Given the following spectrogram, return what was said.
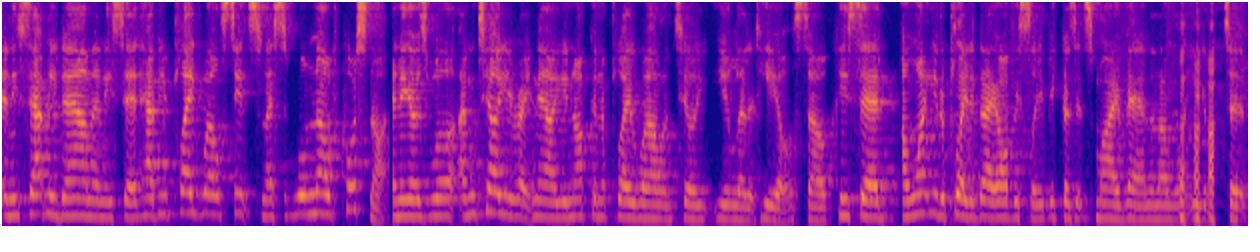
and he sat me down and he said, Have you played well since? And I said, Well, no, of course not. And he goes, Well, I'm telling you right now, you're not going to play well until you let it heal. So he said, I want you to play today, obviously, because it's my event and I want you to, to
